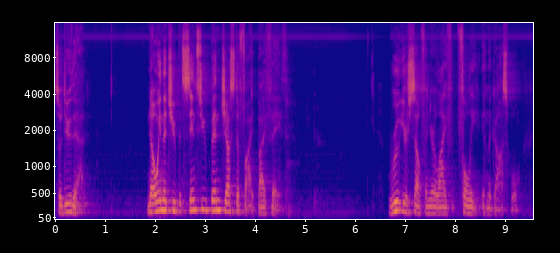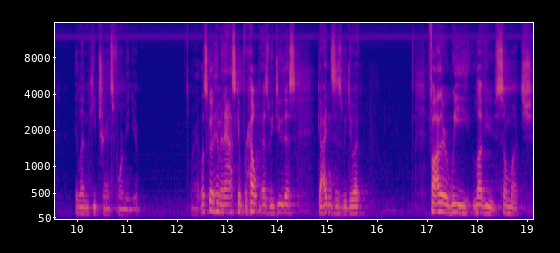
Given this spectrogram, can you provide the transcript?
So do that. Knowing that you've been, since you've been justified by faith, root yourself in your life fully in the gospel and let him keep transforming you. All right, let's go to him and ask him for help as we do this, guidance as we do it. Father, we love you so much.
